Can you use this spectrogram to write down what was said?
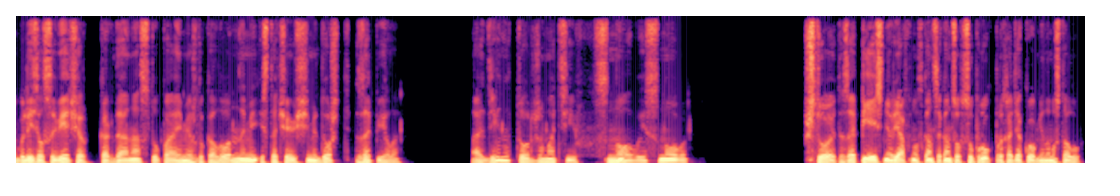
Близился вечер, когда она, ступая между колоннами, источающими дождь, запела. Один и тот же мотив, снова и снова. «Что это за песня?» — рявкнул в конце концов супруг, проходя к огненному столу.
